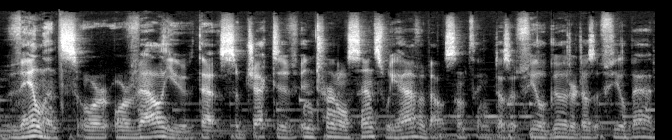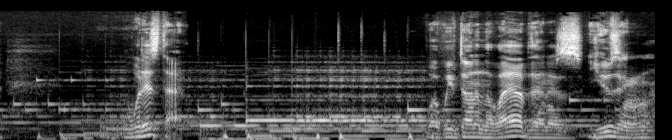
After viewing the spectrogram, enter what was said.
valence or, or value, that subjective internal sense we have about something. Does it feel good or does it feel bad? What is that? What we've done in the lab then is using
